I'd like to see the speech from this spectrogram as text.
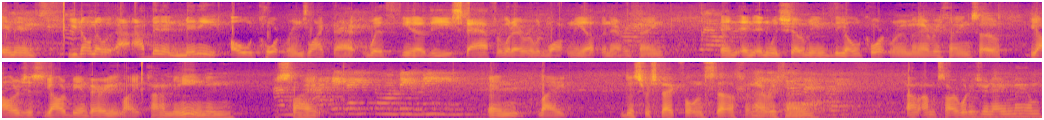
And then you don't know. I, I've been in many old courtrooms like that with you know the staff or whatever would walk me up and everything, Well- and, and and would show me the old courtroom and everything. So y'all are just y'all are being very like kind of mean and just Um, like I hate that you being mean. and like disrespectful and stuff and everything. I'm, I'm sorry. What is your name, ma'am?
